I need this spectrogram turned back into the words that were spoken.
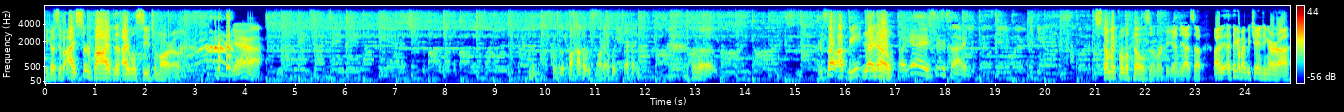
He goes, "If I survive, then I will see you tomorrow." yeah. Bottom the bottle is my only friend. Uh, It's so upbeat. Yeah, I know. Like, yay, suicide. Stomach full of pills didn't work again. Yeah, so I, I think I might be changing our uh,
